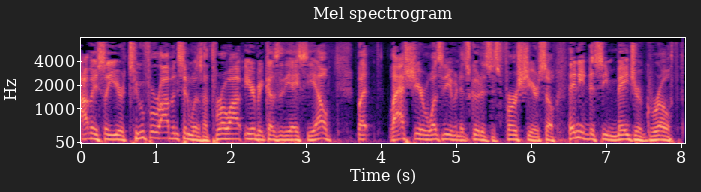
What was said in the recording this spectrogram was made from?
Obviously, year two for Robinson was a throwout year because of the ACL, but last year wasn't even as good as his first year. So they need to see major growth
